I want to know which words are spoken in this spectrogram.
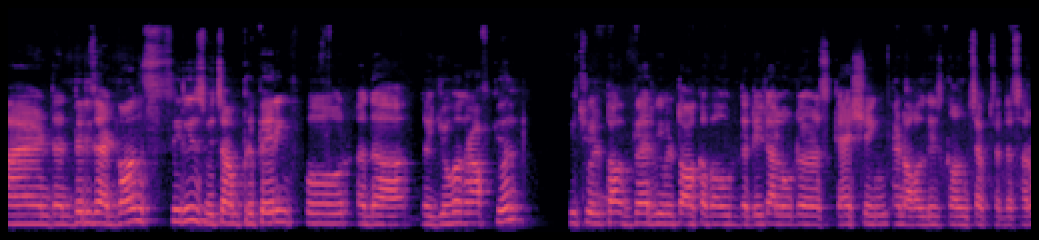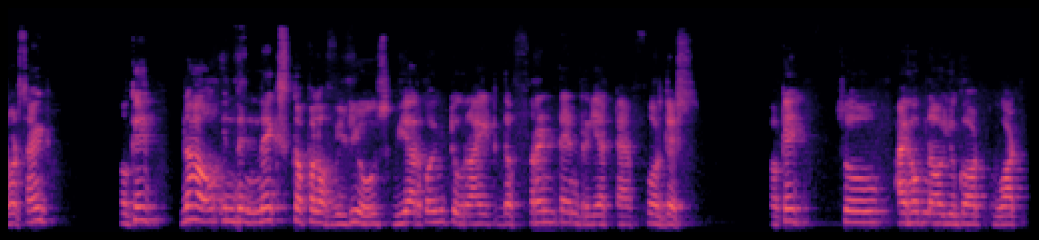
and then there is an advanced series which I'm preparing for the, the Yoga GraphQL which will talk where we will talk about the data loaders, caching and all these concepts at the server side. Okay, now in the next couple of videos we are going to write the front end React app for this. Okay, so I hope now you got what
